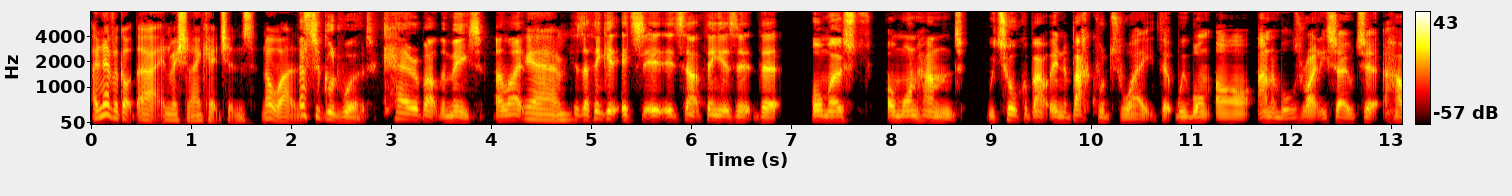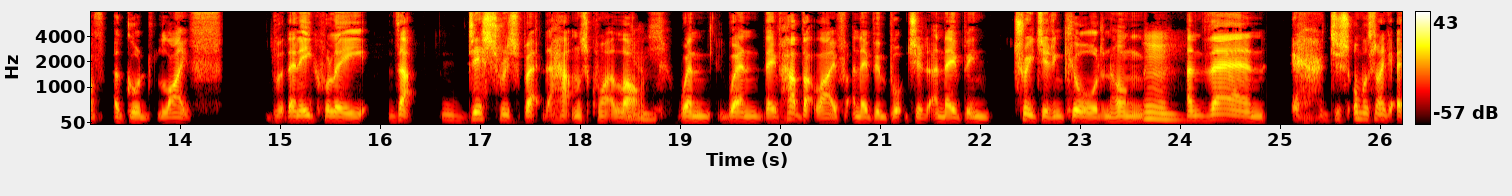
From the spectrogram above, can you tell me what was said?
I never got that in Michelin kitchens, not once. That's a good word. Care about the meat. I like that. yeah, because I think it, it's it, it's that thing, isn't it? That almost on one hand we talk about in a backwards way that we want our animals, rightly so, to have a good life, but then equally that disrespect that happens quite a lot Yeah. when when they've had that life and they've been butchered and they've been treated and cured and hung, Mm. and then just almost like a,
